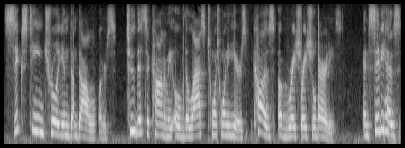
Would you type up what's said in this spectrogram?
$16 trillion to this economy over the last 20 20 years because of racial, racial disparities. And Citi has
